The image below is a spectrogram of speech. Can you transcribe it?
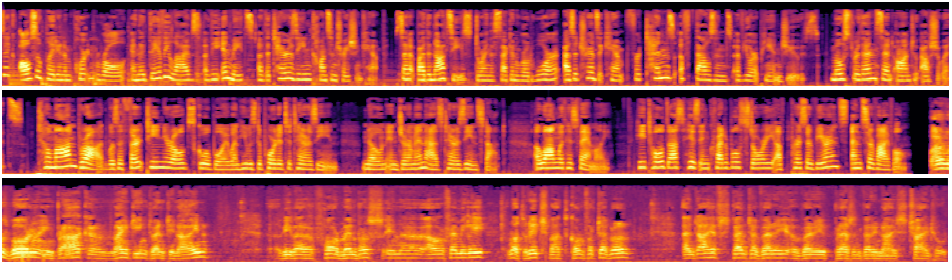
Music also played an important role in the daily lives of the inmates of the Terezin concentration camp, set up by the Nazis during the Second World War as a transit camp for tens of thousands of European Jews. Most were then sent on to Auschwitz. Toman Brod was a 13 year old schoolboy when he was deported to Terezin, known in German as Theresienstadt, along with his family. He told us his incredible story of perseverance and survival. I was born in Prague in 1929. We were four members in uh, our family, not rich but comfortable and I have spent a very, a very pleasant, very nice childhood.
